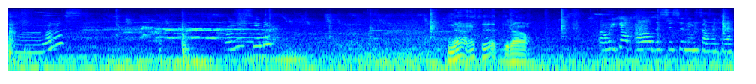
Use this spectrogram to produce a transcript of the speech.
Uh, what else? What else you need? No, that's it. Did uh, Oh, we got all the seasonings over there.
